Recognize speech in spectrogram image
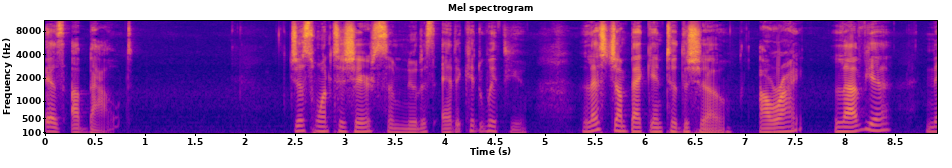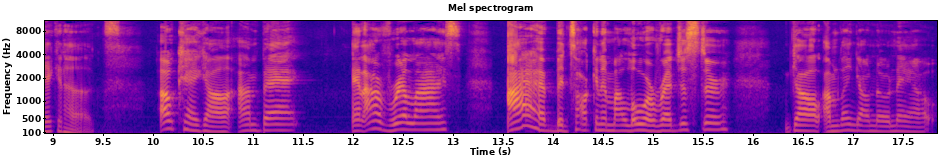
is about. Just want to share some nudist etiquette with you. Let's jump back into the show. All right? Love ya. Naked hugs. Okay, y'all, I'm back. And I realized I have been talking in my lower register. Y'all, I'm letting y'all know now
